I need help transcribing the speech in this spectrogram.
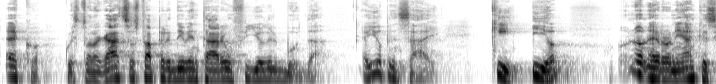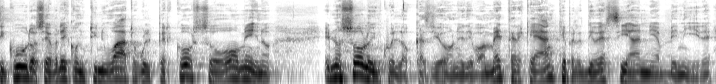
ecco, questo ragazzo sta per diventare un figlio del Buddha. E io pensai, chi? Io? Non ero neanche sicuro se avrei continuato quel percorso o meno, e non solo in quell'occasione, devo ammettere che anche per diversi anni a venire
